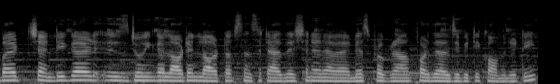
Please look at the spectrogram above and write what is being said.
But chandigarh is doing a lot and lot of sensitization and awareness program for the lgbt community.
